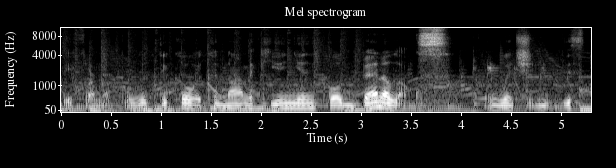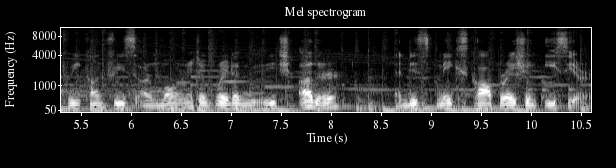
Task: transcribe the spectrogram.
they form a political economic union called Benelux, in which these three countries are more integrated with each other, and this makes cooperation easier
